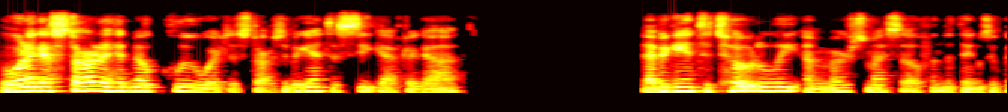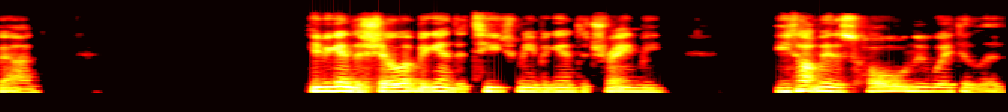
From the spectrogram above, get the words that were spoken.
But when I got started, I had no clue where to start. So I began to seek after God. I began to totally immerse myself in the things of God. He began to show up, began to teach me, began to train me. He taught me this whole new way to live.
